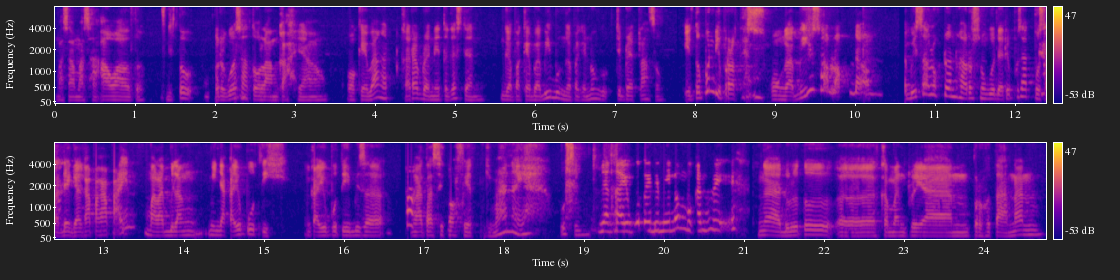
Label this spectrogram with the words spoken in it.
masa-masa awal tuh. Itu menurut gue satu langkah yang oke banget karena berani tegas dan nggak pakai babi bu nggak pakai nunggu jebret langsung. Itu pun diprotes. Oh nggak bisa lockdown. Nggak bisa lockdown harus nunggu dari pusat. Pusat dia nggak ngapa-ngapain malah bilang minyak kayu putih kayu putih bisa mengatasi covid gimana ya pusing Yang kayu putih diminum bukan sih? Nggak, dulu tuh eh, Kementerian Perhutanan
